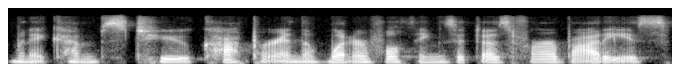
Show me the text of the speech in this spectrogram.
when it comes to copper and the wonderful things it does for our bodies.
